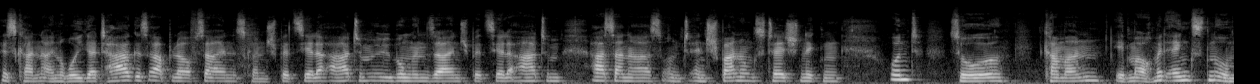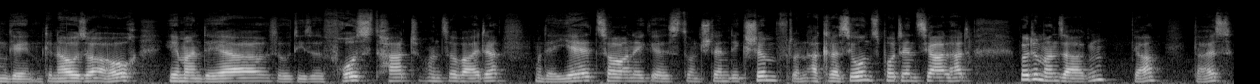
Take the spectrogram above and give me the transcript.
Es kann ein ruhiger Tagesablauf sein. Es können spezielle Atemübungen sein, spezielle Atemasanas und Entspannungstechniken. Und so kann man eben auch mit Ängsten umgehen. Genauso auch jemand, der so diese Frust hat und so weiter und der jähzornig ist und ständig schimpft und Aggressionspotenzial hat, würde man sagen, ja, da ist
